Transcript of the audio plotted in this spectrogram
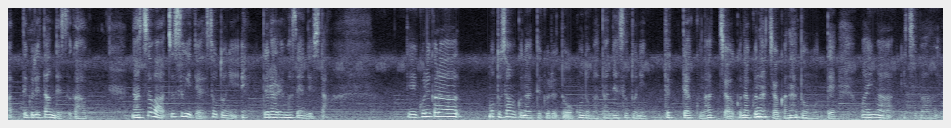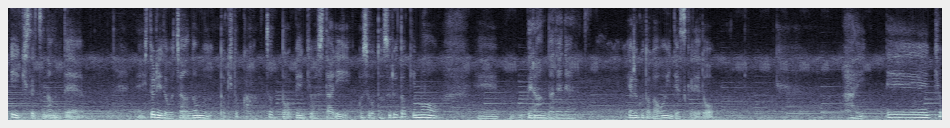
買ってくれたんですが夏は暑すぎて外に出られませんでした。でこれからもっと寒くなってくると今度またね外に出たくなっちゃうなくなっちゃうかなと思って、まあ、今一番いい季節なので、一人でお茶を飲む時とかちょっと勉強したりお仕事する時も、えー、ベランダでねやることが多いんですけれど。はい。で今日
